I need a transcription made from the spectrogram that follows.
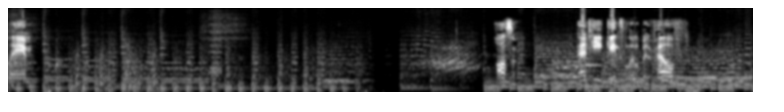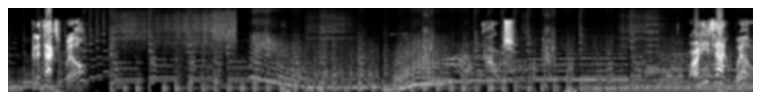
Lame. Awesome. And he gains a little bit of health. And attacks Will? Ouch. Why would he attack Will?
